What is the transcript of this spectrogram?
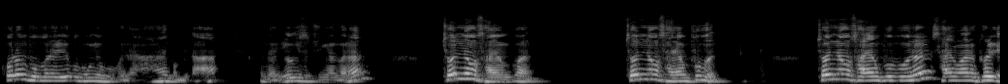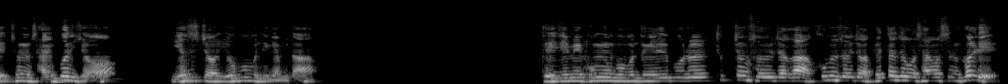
그런 부분을 일부 공용 부분이라 하는 겁니다. 근데 여기서 중요한 거는 전용 사용권, 전용 사용 부분, 전용 사용 부분을 사용하는 권리, 전용 사용권이죠. 이해하셨죠? 이 부분 얘기합니다. 대지 및 공용 부분 등의 일부를 특정 소유자가, 구분 소유자가 배타적으로 사용할 수 있는 권리,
